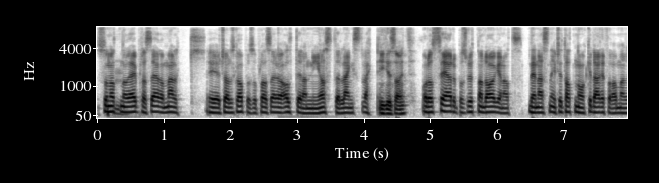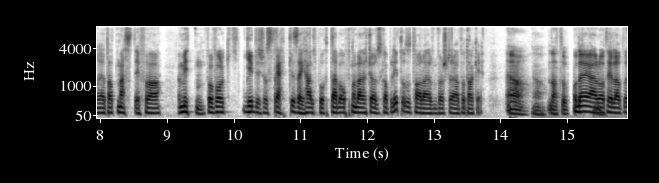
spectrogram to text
Sånn at når jeg plasserer melk i kjøleskapet, så plasserer jeg alltid den nyeste lengst vekk. Ikke sant? Og da ser du på slutten av dagen at det er nesten ikke tatt noe derifra, men det er tatt mest ifra midten. For folk gidder ikke å strekke seg helt bort. De åpner bare kjøleskapet litt, og så tar de den første de får tak i. Ja, ja. nettopp. Og det gjør da til at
